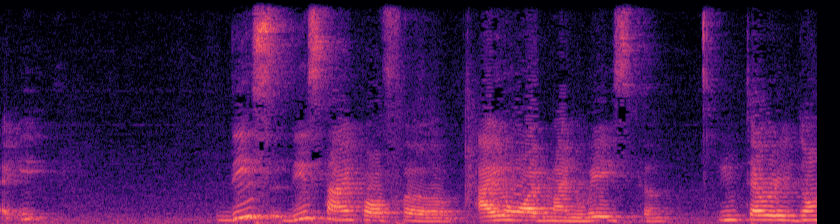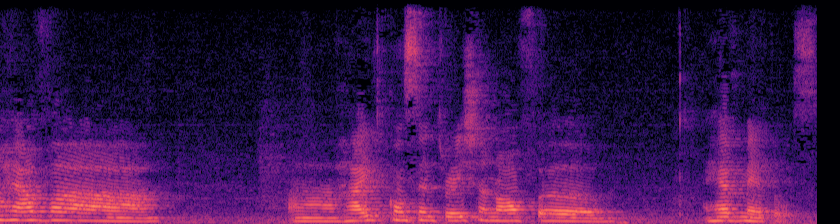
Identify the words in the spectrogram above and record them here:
uh, it, this this type of uh, iron ore mine waste, in theory, don't have a, a high concentration of uh, heavy metals.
